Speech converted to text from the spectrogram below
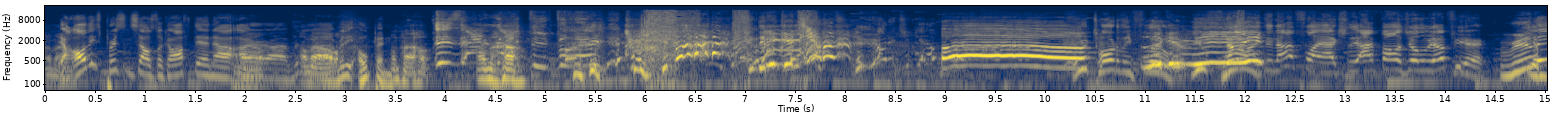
I'm Yeah, all these prison cells look often uh, I'm are uh, out. really, I'm uh, out. really open. I'm out. Is that I'm right, out. big boy? Did he get you? How did you get up? Oh! You totally flew. Look at me. You- no, I did not fly. Actually, I followed you all the way up here Really?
